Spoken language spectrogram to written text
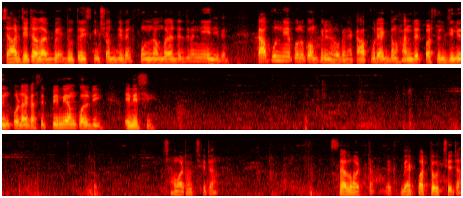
চার যেটা লাগবে, দুটো স্ক্রিনশট দিবেন ফোন নাম্বার অ্যাড্রেস দিবেন, নিয়ে নেবেন। কাপড় নিয়ে কোনো কমপ্লেন হবে না। কাপড় একদম হান্ড্রেড পার্সেন্ট জিনিয়ন প্রোডাক্ট আছে প্রিমিয়াম কোয়ালিটি এনেছি। জামাটা হচ্ছে এটা। সালোয়ারটা ব্যাক পার্টটা হচ্ছে এটা।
